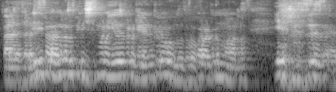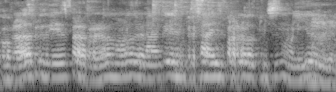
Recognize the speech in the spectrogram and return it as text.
Para estar disparando los pinches monillos porque nunca me gustó jugar con monos. Y entonces compraba las pistolitas para poner los monos delante y empezaba a disparar a los pinches monillos, güey.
